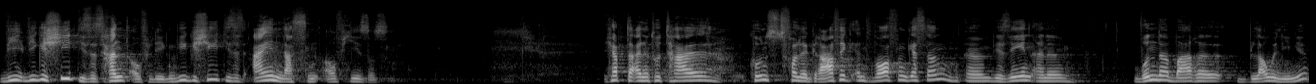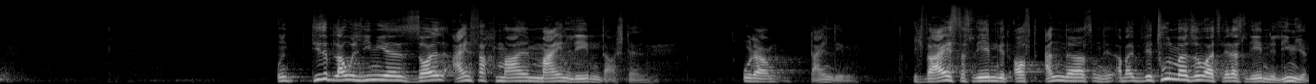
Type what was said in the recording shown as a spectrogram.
Wie, wie geschieht dieses Handauflegen? Wie geschieht dieses Einlassen auf Jesus? Ich habe da eine total kunstvolle Grafik entworfen gestern. Ähm, wir sehen eine wunderbare blaue Linie. Und diese blaue Linie soll einfach mal mein Leben darstellen oder dein Leben. Ich weiß, das Leben geht oft anders, und, aber wir tun mal so, als wäre das Leben eine Linie.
